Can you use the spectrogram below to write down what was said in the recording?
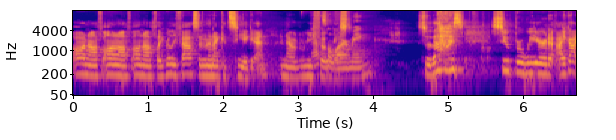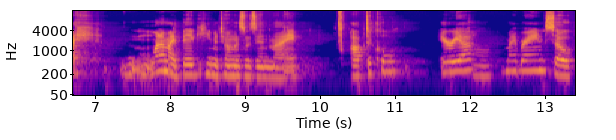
on off on off on off like really fast, and then I could see again, and I would refocus. That's alarming. So that was super weird. I got one of my big hematomas was in my optical area of my brain, so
